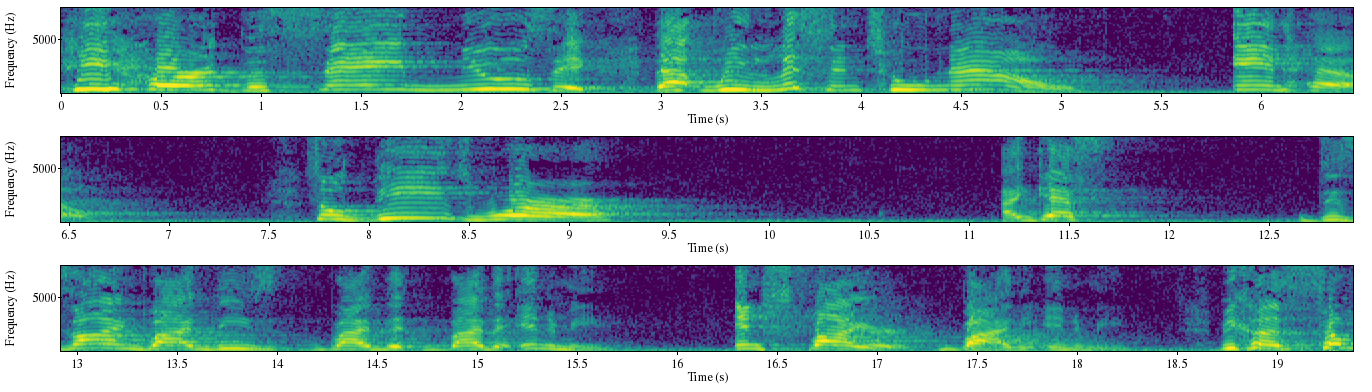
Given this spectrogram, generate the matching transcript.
he heard the same music that we listen to now in hell. So these were, I guess, designed by these by the by the enemy, inspired by the enemy. Because some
